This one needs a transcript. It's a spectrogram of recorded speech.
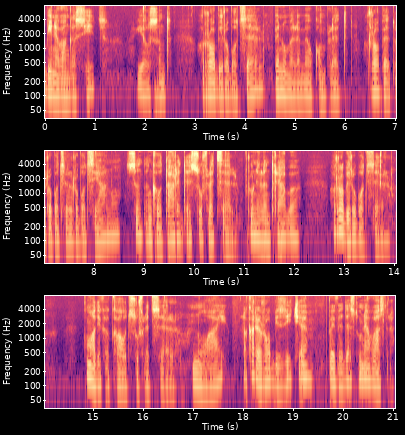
Bine v-am găsit, eu sunt Robi Roboțel, pe numele meu complet Robert Roboțel Roboțianu, sunt în căutare de sufletel. Prunel întreabă, Robi Roboțel, cum adică caut sufletel? Nu ai? La care Robi zice, păi vedeți dumneavoastră,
